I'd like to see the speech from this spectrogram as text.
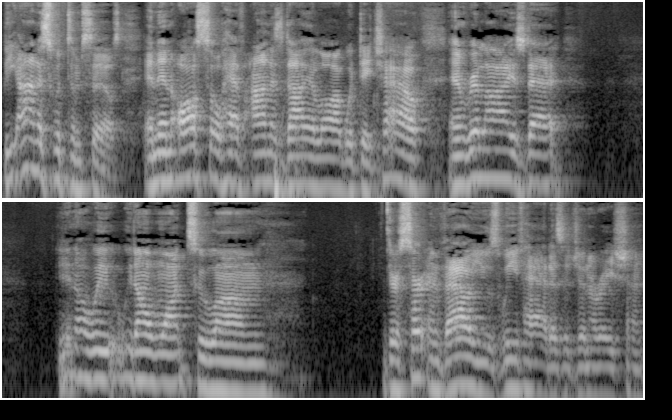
Be honest with themselves. And then also have honest dialogue with their child and realize that, you know, we, we don't want to um there's certain values we've had as a generation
